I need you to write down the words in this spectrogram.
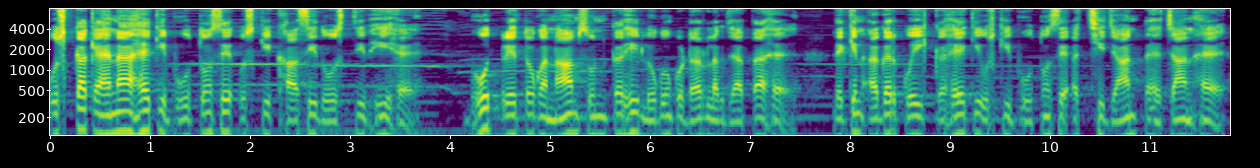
उसका कहना है कि भूतों से उसकी खासी दोस्ती भी है। भूत प्रेतों का नाम सुनकर ही लोगों को डर लग जाता है लेकिन अगर कोई कहे कि उसकी भूतों से अच्छी जान पहचान है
